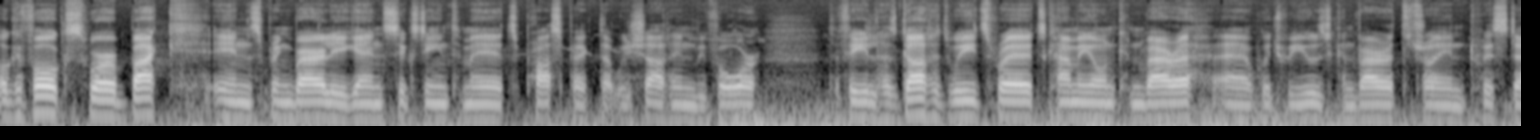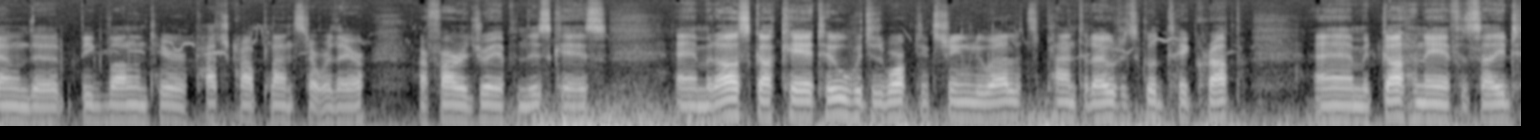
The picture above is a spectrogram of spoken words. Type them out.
Okay, folks, we're back in Spring Barley again, 16th of May. It's a prospect that we shot in before. The field has got its weed spray, its cameo and Kinvara, uh, which we used Kinvara to try and twist down the big volunteer catch crop plants that were there, or forage rape in this case. Um, it also got K2, which has worked extremely well. It's planted out, it's a good thick crop. Um, it got an aphicide.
